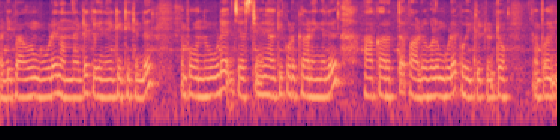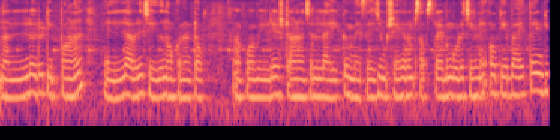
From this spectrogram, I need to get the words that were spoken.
അടിഭാഗവും കൂടെ നന്നായിട്ട് ക്ലീനായി കിട്ടിയിട്ടുണ്ട്. അപ്പോൾ ഒന്നുകൂടെ ജസ്റ്റ് ഇങ്ങനെ ആക്കി കൊടുക്കുകയാണെങ്കിൽ ആ കറുത്ത പാടുകളും കൂടെ പോയി കിട്ടും കേട്ടോ. അപ്പോൾ നല്ലൊരു ടിപ്പാണ് എല്ലാവരും ചെയ്ത് നോക്കണം കേട്ടോ. അപ്പോൾ വീഡിയോ ഇഷ്ടമാണെന്ന് വെച്ചാൽ ലൈക്കും മെസ്സേജും ഷെയറും സബ്സ്ക്രൈബും കൂടെ ചെയ്യണേ. Okay bye thank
